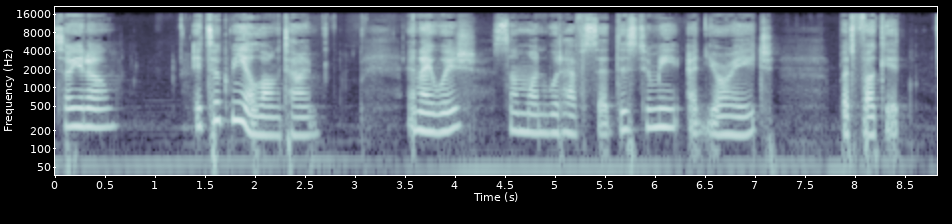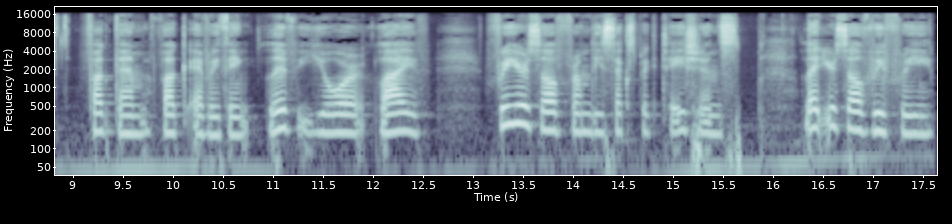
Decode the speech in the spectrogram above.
So, you know, it took me a long time, and I wish someone would have said this to me at your age, but fuck it. Fuck them, fuck everything. Live your life. Free yourself from these expectations. Let yourself be free.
